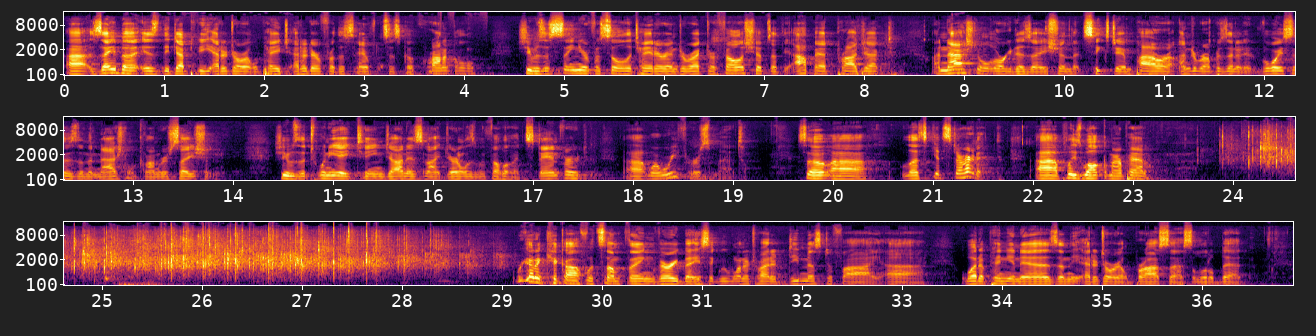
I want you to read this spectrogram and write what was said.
Uh, Zeba is the deputy editorial page editor for the San Francisco Chronicle. She was a senior facilitator and director of fellowships at the Op-Ed Project, a national organization that seeks to empower underrepresented voices in the national conversation. She was the 2018 John S. Knight Journalism Fellow at Stanford, uh, where we first met. So uh, let's get started. Uh, please welcome our panel. We're going to kick off with something very basic. We want to try to demystify uh, what opinion is and the editorial process a little bit.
